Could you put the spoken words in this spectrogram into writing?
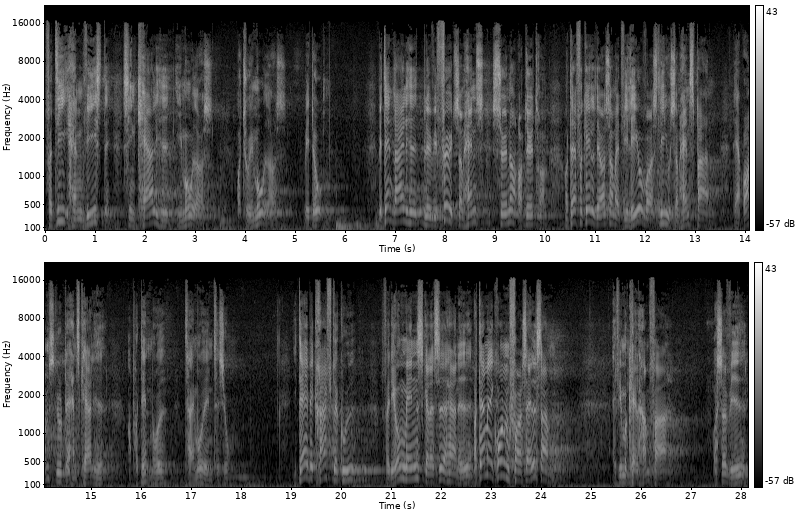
fordi han viste sin kærlighed imod os og tog imod os ved dåben. Ved den lejlighed blev vi født som hans sønner og døtre, og derfor gælder det også om, at vi lever vores liv som hans barn, der er omsluttet af hans kærlighed, og på den måde tager imod invitationen. I dag bekræfter Gud for de unge mennesker, der sidder hernede, og dermed i grunden for os alle sammen, at vi må kalde ham far, og så vide,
